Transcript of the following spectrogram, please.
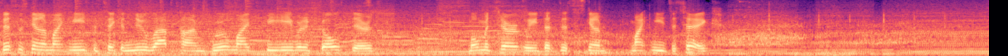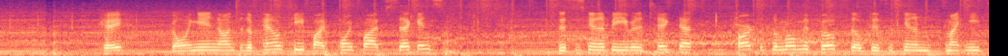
this is going to might need to take a new lap time. We might be able to go there momentarily that this is going to might need to take. Okay, going in onto the penalty by 0.5 seconds. This is going to be able to take that part of the moment, folks. So this is going to might need to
